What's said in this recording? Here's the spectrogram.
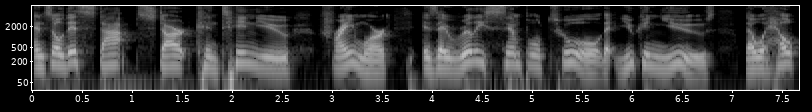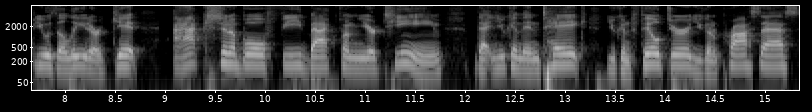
and so this stop start continue framework is a really simple tool that you can use that will help you as a leader get actionable feedback from your team that you can then take, you can filter, you can process,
